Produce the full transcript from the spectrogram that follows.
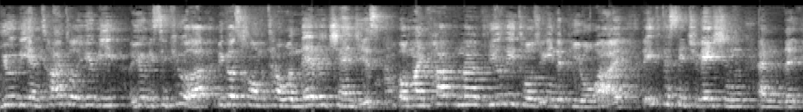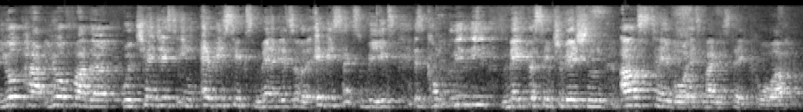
you'll be entitled, you'll be, you'll be secure because hometown will never changes. But my partner clearly told you in the POI, that if the situation and that your, your father will changes in every six minutes or every six weeks, it completely make the situation unstable. It's my mistake, Koa.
